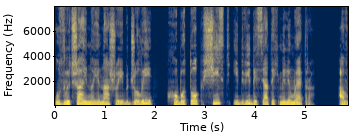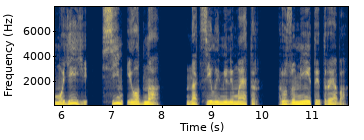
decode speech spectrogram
у звичайної нашої бджоли хоботок 6,2 міліметра, а в моєї сім і одна. На цілий міліметр. Розуміти треба.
